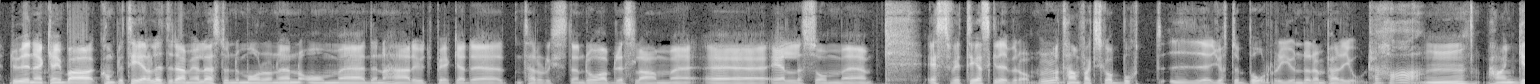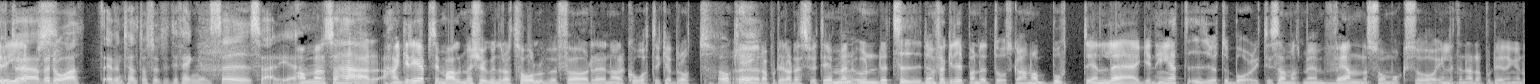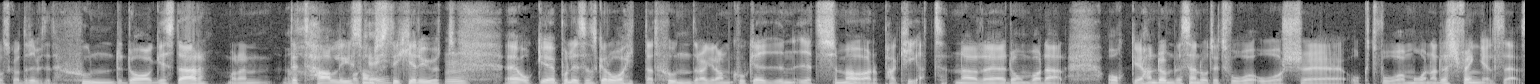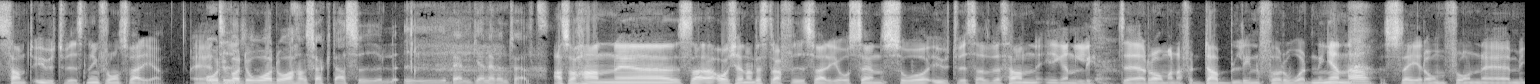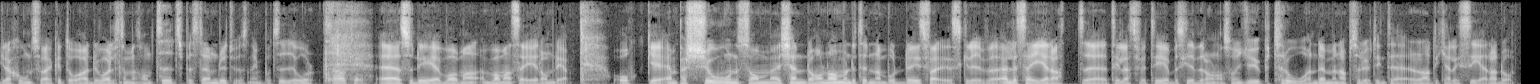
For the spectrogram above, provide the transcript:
Du Ina, jag kan ju bara komplettera lite där med jag läste under morgonen om eh, den här utpekade terroristen då Abdeslam eh, L som eh, SVT skriver om. Mm. Att han faktiskt har bott i Göteborg under en period. Jaha. Mm, han greps. Utöver då att eventuellt ha suttit i fängelse i Sverige. Ja men så här, han greps i Malmö 2012 för eh, narkotikabrott, Okej. eh, rapporterade SVT. Men Mm. under tiden för gripandet då ska han ha bott i en lägenhet i Göteborg tillsammans med en vän som också enligt den här rapporteringen då ska ha drivit ett hunddagis där. Bara en detalj som okej. sticker ut. Mm. Eh, Och eh, polisen ska då ha hittat 100 gram kokain i ett smörpaket när eh, de var där. Och han dömdes sen då till två års och två månaders fängelse samt utvisning från Sverige. Eh, Och det var då då han sökte asyl i Belgien eventuellt. Alltså han eh, avtjänade straff i Sverige och sen så utvisades han enligt eh, ramarna för Dublinförordningen Ja. säger de från eh, Migrationsverket då. Det var liksom en sån tidsbestämd utvisning på tio år. Okej. Eh, Så det är vad man, vad man säger om det. Och eh, en person som kände honom under tiden han bodde i Sverige skriver, eller säger att eh, till SVT beskriver honom som djupt troende men absolut inte radikaliserad då.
